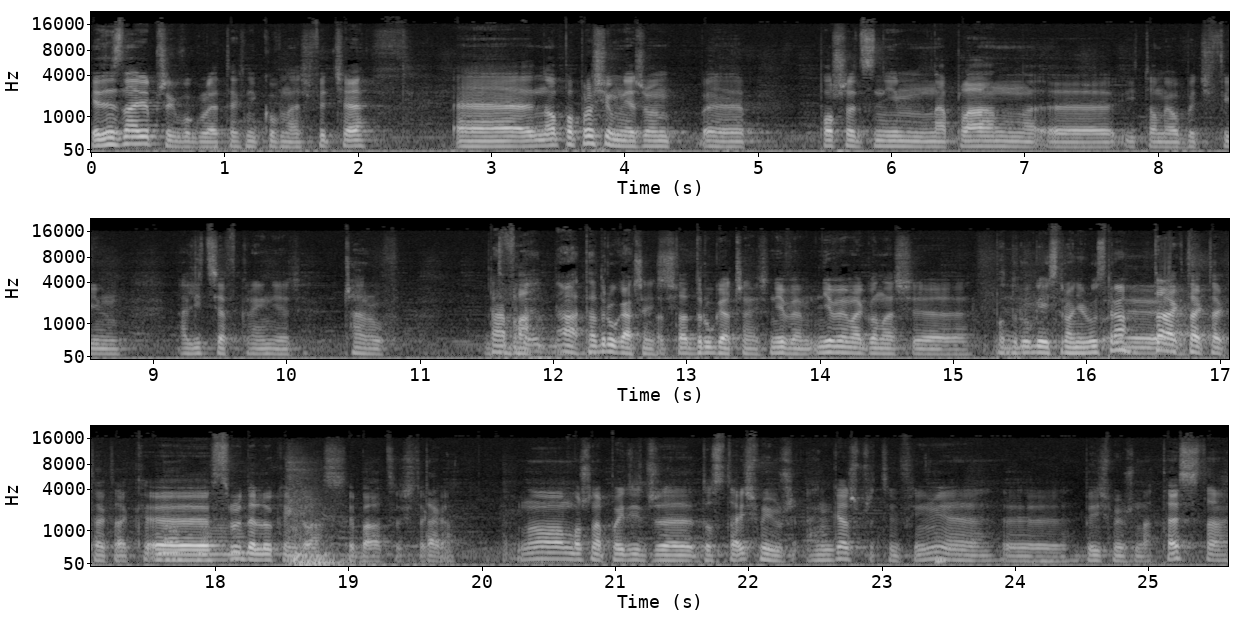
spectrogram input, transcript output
Jeden z najlepszych w ogóle techników na świecie. No poprosił mnie, żebym poszedł z nim na plan i to miał być film Alicja w Krainie Czarów. Ta, Dwa. a, ta druga część. Ta druga część, nie wiem, nie wiem jak ona się... Po drugiej stronie lustra? E, Tak, tak, tak, tak, tak. No, E, no. Through the Looking Glass chyba coś takiego. Tak. No, można powiedzieć, że dostaliśmy już angaż przy tym filmie. e, Byliśmy już na testach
